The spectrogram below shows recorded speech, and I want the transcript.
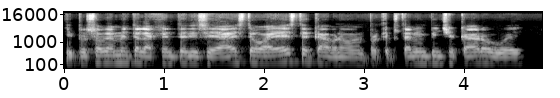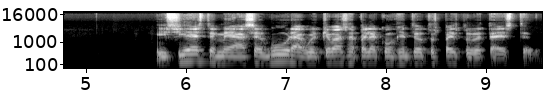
Y pues obviamente la gente dice a este o a este, cabrón, porque pues está bien pinche caro, güey. Y si este me asegura, güey, que vas a pelear con gente de otros países, pues vete a este, güey.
